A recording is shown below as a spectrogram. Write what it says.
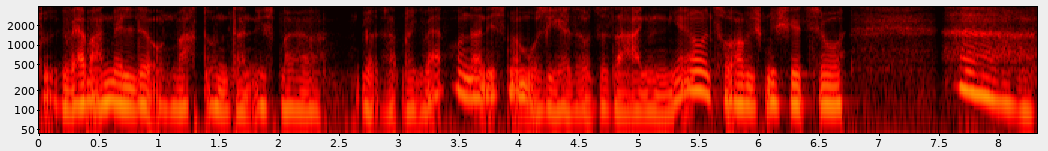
tut Gewerbe anmelde und macht und dann ist man, ja, dann hat man Gewerbe und dann ist man Musiker sozusagen. Ja, und so habe ich mich jetzt so ah,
